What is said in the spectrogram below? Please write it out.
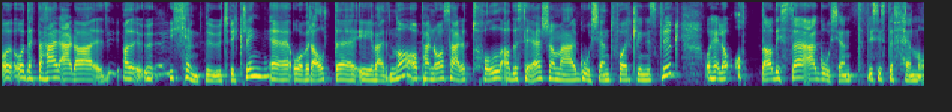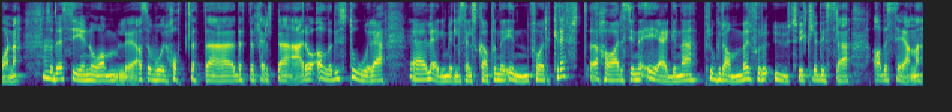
og, dette her er da i kjempeutvikling eh, overalt eh, i verden nå. Og per nå så er det tolv ADC-er som er godkjent for klinisk bruk, og hele åtte av disse er godkjent de siste fem årene. Mm. Så det sier noe om altså, hvor hot dette, dette, feltet er. Og alle de store eh, legemiddelselskapene innenfor kreft har sine egne programmer for å utvikle disse ADC-ene.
